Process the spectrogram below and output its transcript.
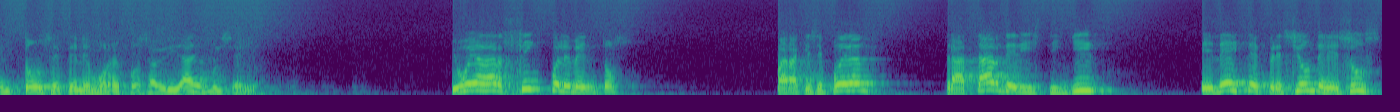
entonces tenemos responsabilidades muy serias. Y voy a dar cinco elementos para que se puedan tratar de distinguir en esta expresión de Jesús,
